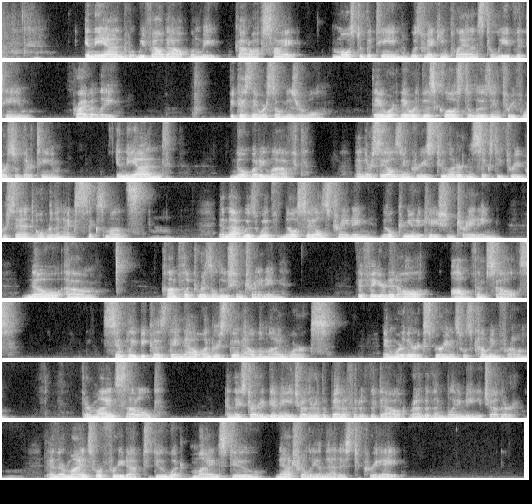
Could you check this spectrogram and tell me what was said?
In the end, we found out when we got off site, most of the team was making plans to leave the team privately because they were so miserable. They were they were this close to losing three fourths of their team. In the end, nobody left, and their sales increased 263% over the next six months. And that was with no sales training, no communication training, no um, conflict resolution training. They figured it all out themselves simply because they now understood how the mind works and where their experience was coming from. Their mind settled and they started giving each other the benefit of the doubt rather than blaming each other. And their minds were freed up to do what minds do naturally, and that is to create.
